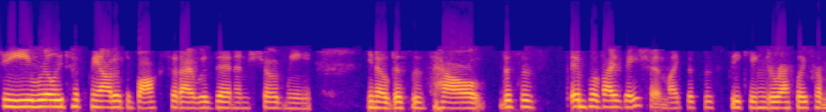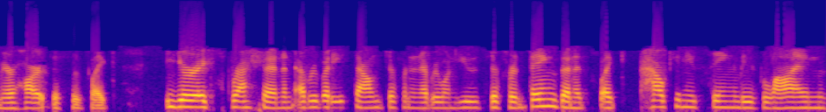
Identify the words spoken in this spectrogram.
she really took me out of the box that I was in and showed me, you know, this is how this is improvisation. Like this is speaking directly from your heart. This is like your expression and everybody sounds different and everyone uses different things and it's like how can you sing these lines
